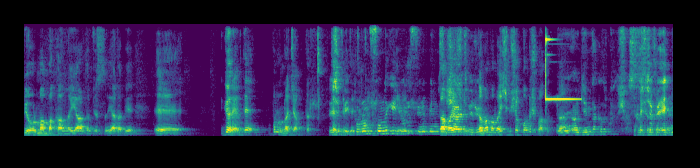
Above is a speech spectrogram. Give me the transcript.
bir Orman Bakanlığı yardımcısı ya da bir e, görevde bulunacaktır. Recep Bey programın sonuna geliyoruz. Yönetmenimiz Tamam, işaret hiç- veriyor. tamam ama hiçbir şey konuşmadık da. Ee, 20 dakikadır konuşuyorsunuz Recep Bey en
